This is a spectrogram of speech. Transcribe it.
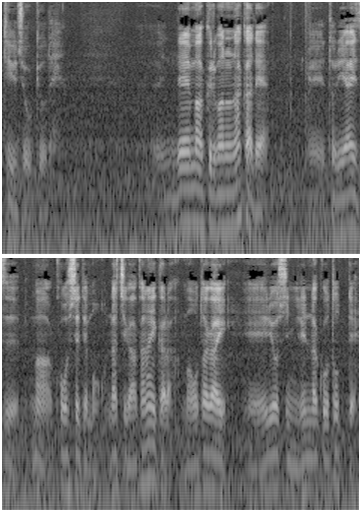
ていう状況で、で、まあ、車の中で、えー、とりあえず、まあ、こうしてても、拉致が開かないから、まあ、お互い、えー、両親に連絡を取って、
